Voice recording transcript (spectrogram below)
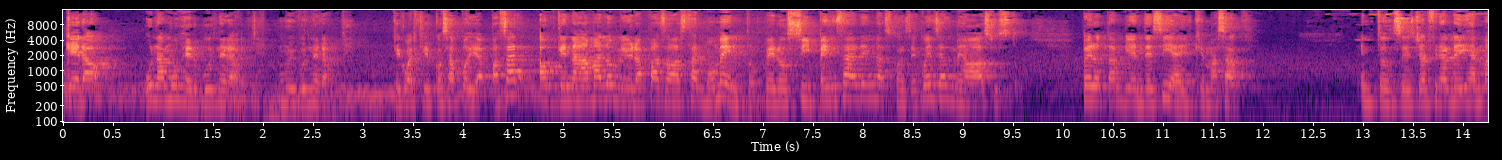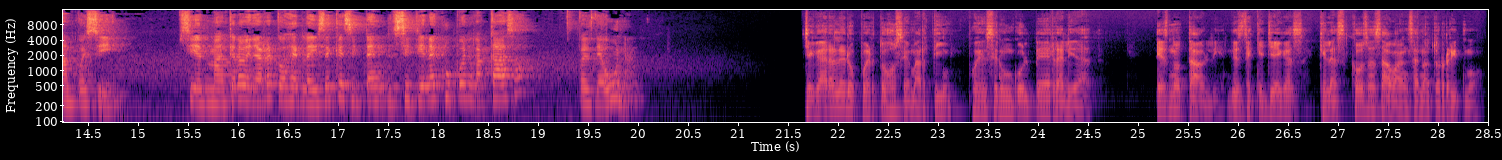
que era una mujer vulnerable, muy vulnerable, que cualquier cosa podía pasar, aunque nada malo me hubiera pasado hasta el momento, pero sí pensar en las consecuencias me daba susto. Pero también decía, ¿y qué más hago? Entonces yo al final le dije al man, pues sí, si el man que lo venía a recoger le dice que si, si tiene cupo en la casa, pues de una. Llegar al aeropuerto José Martí puede ser un golpe de realidad. Es notable, desde que llegas, que las cosas avanzan a otro ritmo.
